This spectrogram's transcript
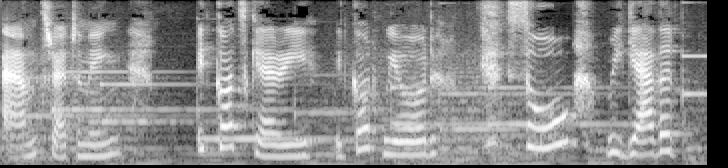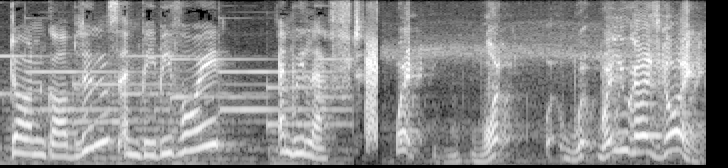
and threatening. It got scary, it got weird. So we gathered Dawn Goblins and Baby Void and we left. Wait, what? Where are you guys going?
